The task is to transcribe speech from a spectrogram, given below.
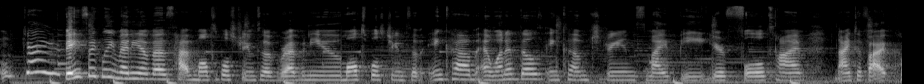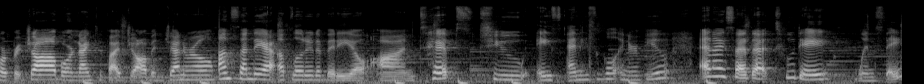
Okay. Basically, many of us have multiple streams of revenue, multiple streams of income, and one of those income streams might be your full-time nine to five corporate job or nine to five job in general. On Sunday, I uploaded a video on tips to ace any single interview, and I said that today, Wednesday,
